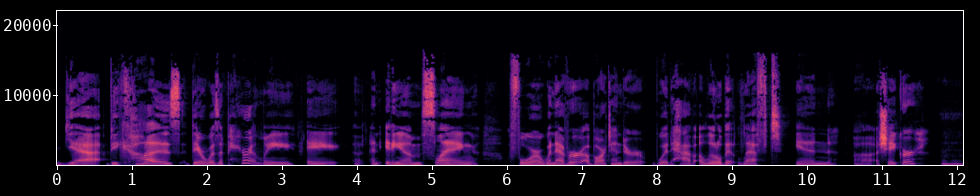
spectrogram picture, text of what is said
yeah, because there was apparently a an idiom slang for whenever a bartender would have a little bit left in uh, a shaker. Mm-hmm.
